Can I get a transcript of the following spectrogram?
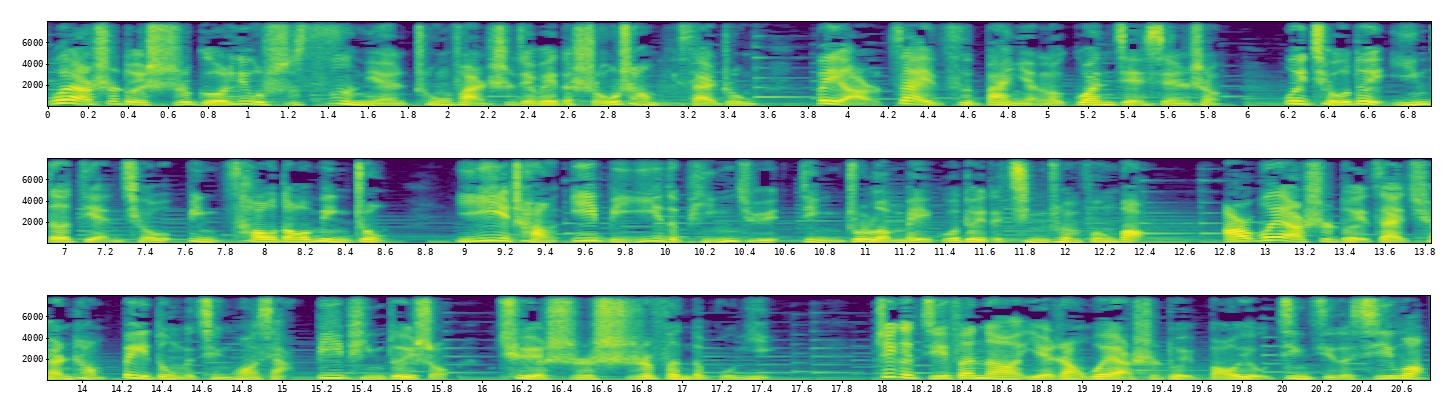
威尔士队时隔六十四年重返世界杯的首场比赛中，贝尔再次扮演了关键先生。为球队赢得点球，并操刀命中，以一场一比一的平局顶住了美国队的青春风暴。而威尔士队在全场被动的情况下逼平对手，确实十分的不易。这个积分呢，也让威尔士队保有晋级的希望。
